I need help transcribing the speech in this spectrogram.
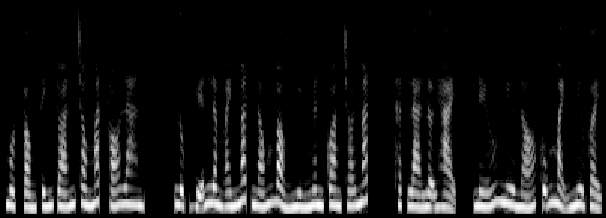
Một vòng tính toán trong mắt Phó Lan, Lục Viễn Lâm ánh mắt nóng bỏng nhìn ngân quang chói mắt, thật là lợi hại, nếu như nó cũng mạnh như vậy.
